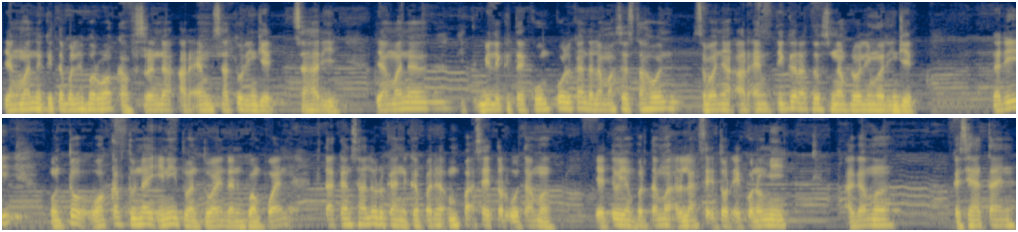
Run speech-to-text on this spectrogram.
yang mana kita boleh berwakaf serendah RM1 sehari. Yang mana bila kita kumpulkan dalam masa setahun sebanyak RM365 jadi untuk wakaf tunai ini tuan-tuan dan puan-puan kita akan salurkan kepada empat sektor utama. Iaitu yang pertama adalah sektor ekonomi agama kesihatan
